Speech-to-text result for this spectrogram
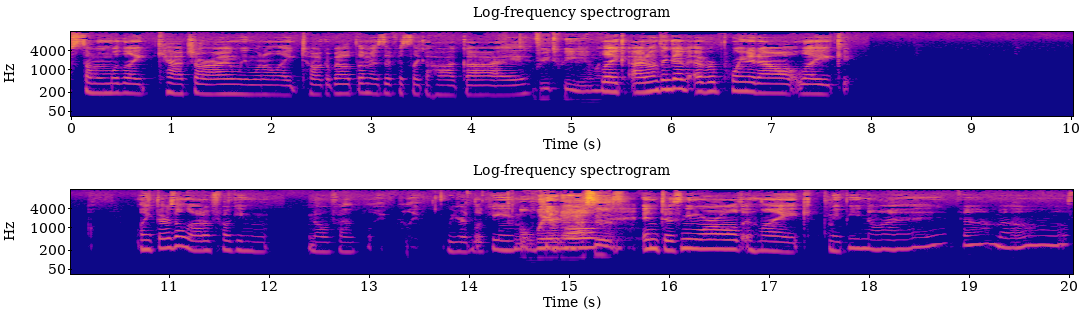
someone would like catch our eye and we want to like talk about them is if it's like a hot guy. Retweet. Like, Like I don't think I've ever pointed out like like there's a lot of fucking no offense but, like really weird looking weird people asses. in Disney World and like maybe not the most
